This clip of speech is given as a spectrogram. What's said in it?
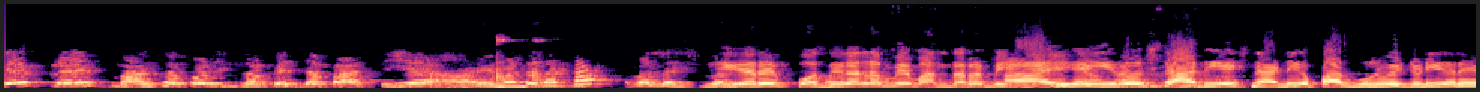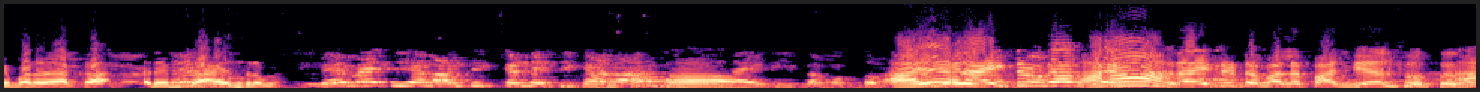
రేపు ఫ్రెండ్స్ ఇంట్లో పెద్ద పార్టీ. ఏమంటారు అక్క వరలక్ష్మి. ఇక రేపు పొద్దుగాల మేము అందరం ఇక ఈ రోజు స్టార్ట్ చేసినట్టు ఇక పసుపులు పెట్టుడు ఇక రేపటి దాకా రేపు సాయంత్రం. మేమైతే అలాంటి ఇక్కడనే టికానా? ఆ. నైట్ ఇట్లా మొత్తం. నైట్ ఉంటాం నైట్ ఉంటాం మళ్ళీ పని చేయాల్సి వస్తుంది.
